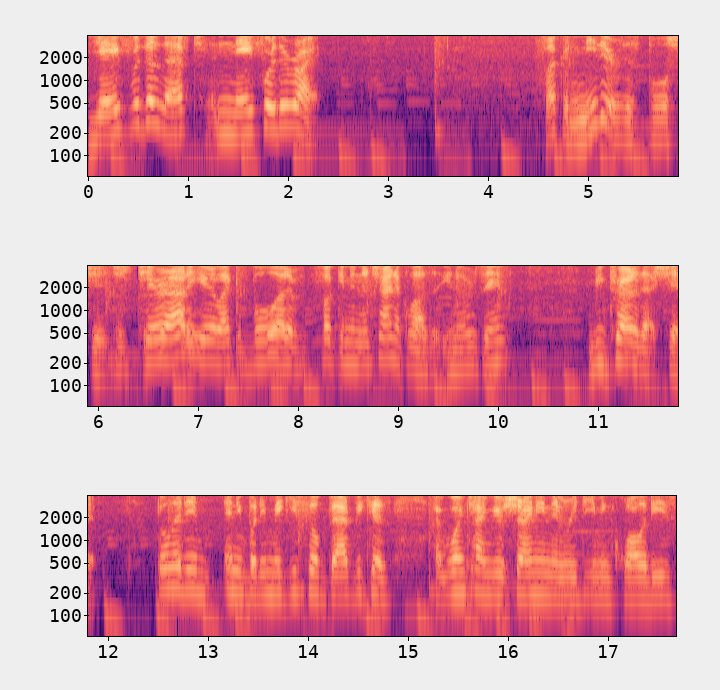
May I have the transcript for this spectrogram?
Yea for the left, nay for the right fucking neither of this bullshit. Just tear out of here like a bull out of fucking in a china closet. You know what I'm saying? Be proud of that shit. Don't let him, anybody make you feel bad because at one time your shining and redeeming qualities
